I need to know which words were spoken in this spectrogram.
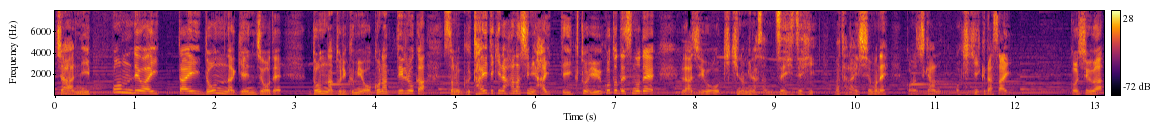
じゃあ日本では一体どんな現状でどんな取り組みを行っているのかその具体的な話に入っていくということですのでラジオをお聞きの皆さんぜひぜひまた来週もねこの時間お聞きください。今週は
